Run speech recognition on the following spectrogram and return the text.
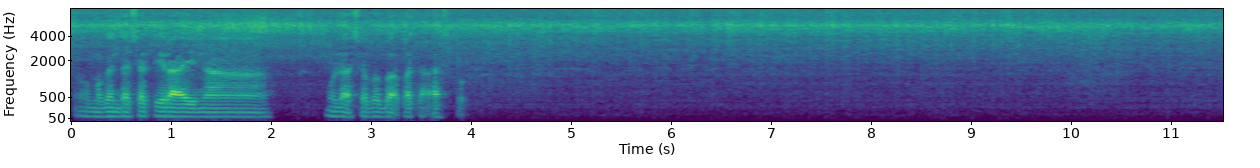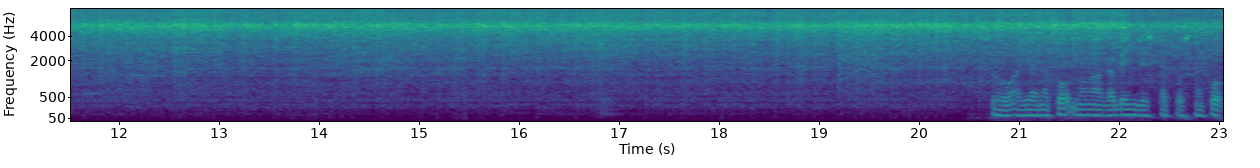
So, maganda siya tiray na mula sa baba pataas po. So, ayan na po mga kabenjos, tapos na po.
